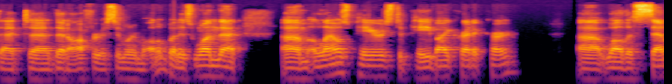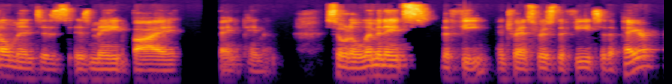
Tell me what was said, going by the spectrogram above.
that uh, that offer a similar model but it's one that um, allows payers to pay by credit card uh, while the settlement is is made by bank payment so it eliminates the fee and transfers the fee to the payer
